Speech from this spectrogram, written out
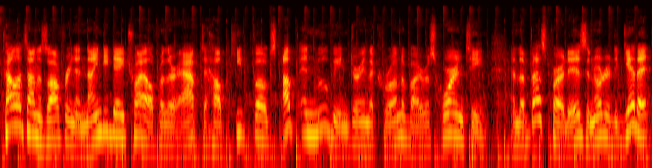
Peloton is offering a 90 day trial for their app to help keep folks up and moving during the coronavirus quarantine. And the best part is, in order to get it,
